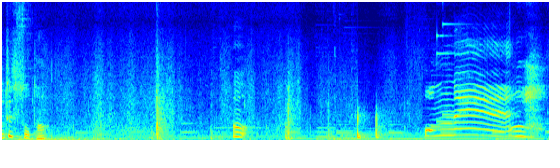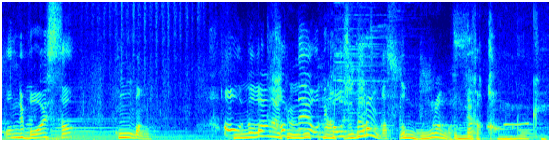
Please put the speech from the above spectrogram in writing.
어딨어 다? 어. 언니 뭐 했어? 공방. 공방을 갔네. 결국 언니 갔어? 가고 누구랑 갔어? 언니 누구랑 갔어? 언니 나 강목이.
